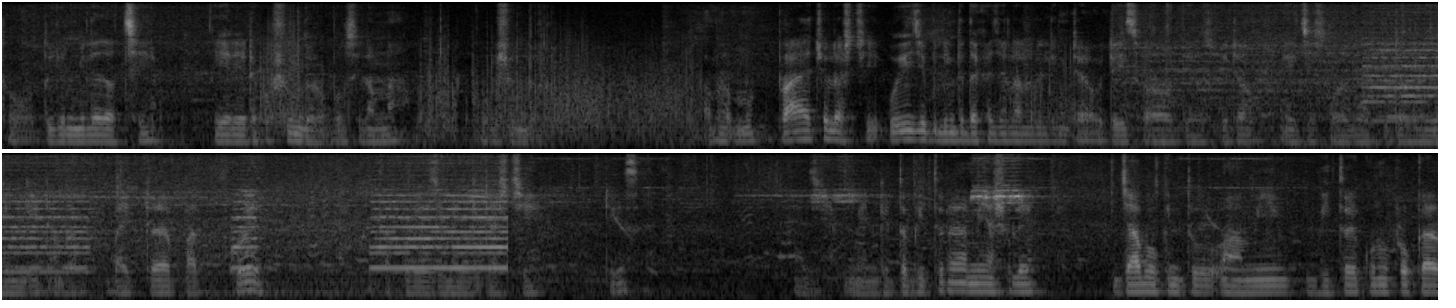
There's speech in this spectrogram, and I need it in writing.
তো দুজন মিলে যাচ্ছি। এরিয়াটা খুব সুন্দর, বলছিলাম না? খুবই সুন্দর। আমরা প্রায় চলে আসছি। ওই যে বিল্ডিংটা দেখা যায়, লাল বিল্ডিংটা ওইটাই সরাবতী হসপিটাল এই যে সরাবতী হসপিটালের মেন গেট আমরা বাইকটা পার্ক করে তারপরে এই যে মেন গেট আসছি। ঠিক আছে? মেন গেট তো ভিতরে আমি আসলে যাব, কিন্তু আমি ভিতরে কোনো প্রকার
